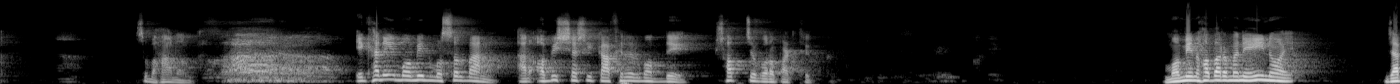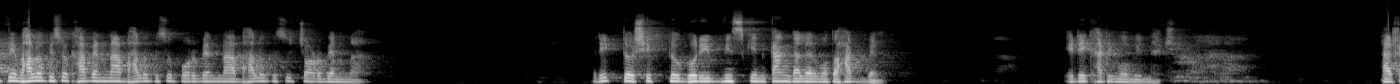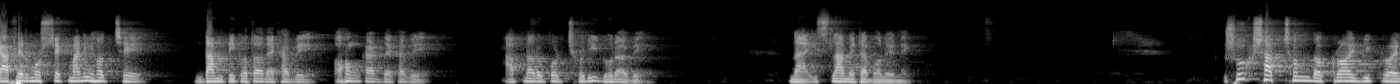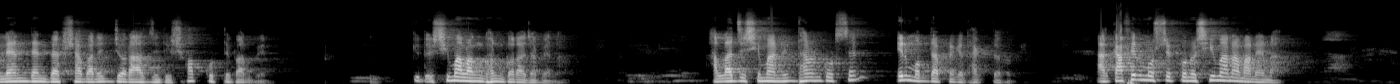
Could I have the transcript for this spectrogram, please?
এখানেই মমিন, মুসলমান আর অবিশ্বাসী কাফেরের মধ্যে সবচেয়ে বড় পার্থক্য। মমিন হবার মানে এই নয় যে আপনি ভালো কিছু খাবেন না, ভালো কিছু পরবেন না, ভালো কিছু চড়বেন না। রিক্ত, সিক্ত, গরিব, মিসকিন, কাঙ্গালের মতো হাঁটবেন। এটি খাঁটি মমিন নাকি? আর কাফের মোশেক মানি হচ্ছে দাম্পিকতা দেখাবে, অহংকার দেখাবে, আপনার উপর ছড়ি ঘোরাবে। না, ইসলাম এটা বলে নাই। সুখ, স্বাচ্ছন্দ্য, ক্রয় বিক্রয়, লেনদেন, ব্যবসা, বাণিজ্য, রাজনীতি সব করতে পারবেন কিন্তু সীমা লঙ্ঘন করা যাবে না। আল্লাহ যে সীমা নির্ধারণ করছেন, এর মধ্যে আপনাকে থাকতে হবে। আর কাফের মোর্শেক কোনো সীমানা মানে না।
